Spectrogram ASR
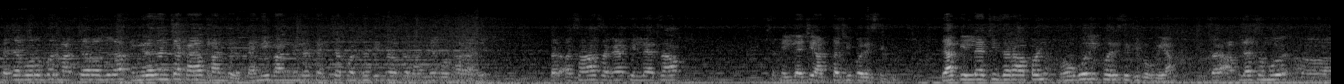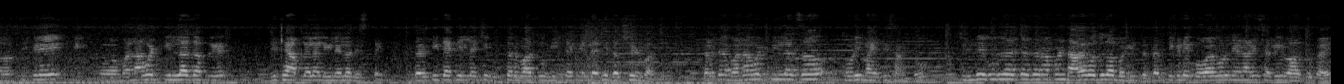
त्याच्याबरोबर मागच्या बाजूला इंग्रजांच्या काळात बांधलेलं त्यांनी बांधलेलं त्यांच्या पद्धतीचं असं बांधले कोठार आहे. तर असा हा सगळ्या किल्ल्याचा किल्ल्याची आत्ताची परिस्थिती. त्या किल्ल्याची जरा आपण भौगोलिक परिस्थिती बघूया. तर आपल्यासमोर तिकडे एक बनावट किल्ला ज्या जिथे आपल्याला लिहिलेलं दिसतंय तर ती त्या किल्ल्याची उत्तर बाजू ही त्या किल्ल्याची दक्षिण बाजू. तर त्या बनावट किल्ल्याचं थोडी माहिती सांगतो. शिंदे बुरुजाच्या जर आपण डाव्या बाजूला बघितलं तर तिकडे गोव्यावरून येणारी सगळी वाहतूक आहे.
